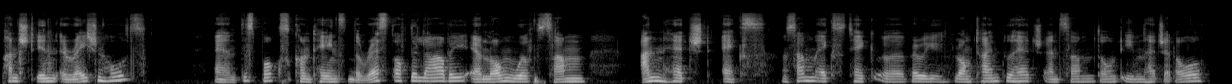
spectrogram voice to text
punched in aeration holes and this box contains the rest of the larvae along with some unhatched eggs. Some eggs take a very long time to hatch and some don't even hatch at all.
